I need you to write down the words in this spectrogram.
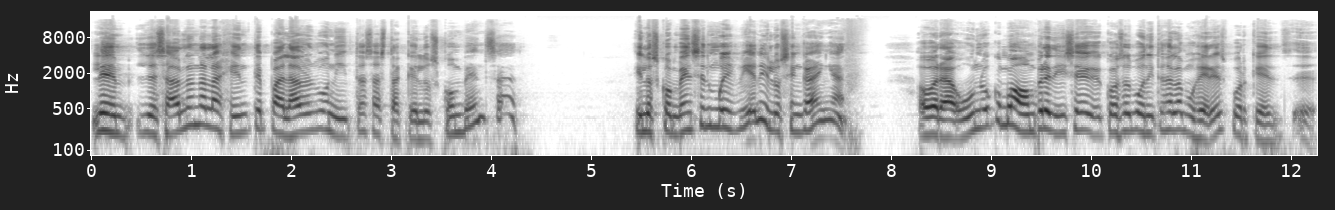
les hablan a la gente palabras bonitas hasta que los convenzan. Y los convencen muy bien y los engañan. Ahora, uno como hombre dice cosas bonitas a las mujeres porque eh,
